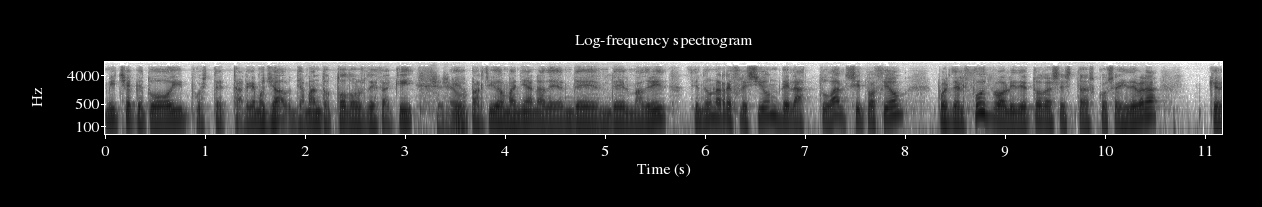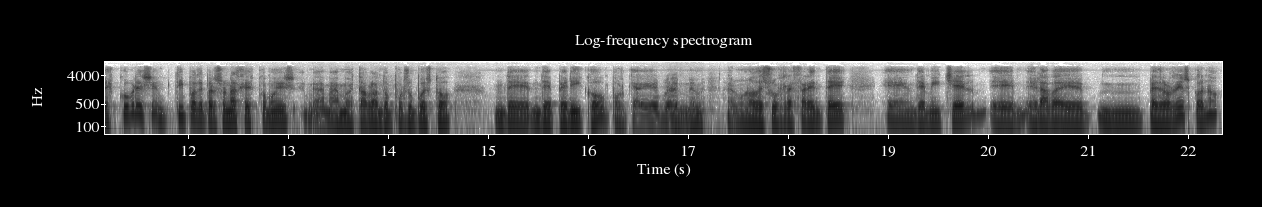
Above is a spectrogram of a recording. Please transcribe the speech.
Michel, que tú hoy, pues te estaríamos ya llamando todos desde aquí, el partido mañana de, del Madrid, haciendo una reflexión de la actual situación, pues del fútbol y de todas estas cosas. Y de verdad, que descubres un tipo de personajes como es, además hemos estado hablando por supuesto de, de Perico, porque uno de sus referentes de Michel eh, era eh, mm, Pedro Riesco, ¿no?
